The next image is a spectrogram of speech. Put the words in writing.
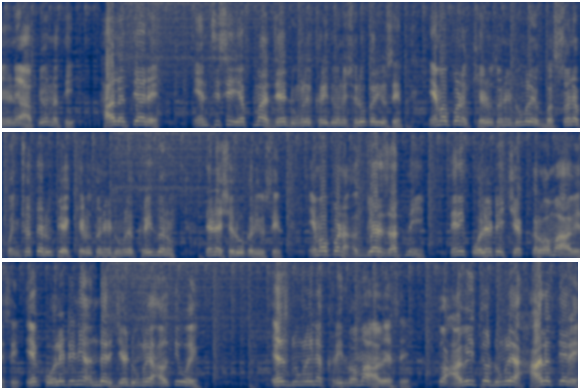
નિર્ણય આપ્યો નથી. હાલ અત્યારે એનસીસી એફમાં જે ડુંગળી ખરીદવાનું શરૂ કર્યું છે, એમાં પણ ખેડૂતોની ડુંગળી બસો ને પંચોતેર રૂપિયા ખેડૂતોની ડુંગળી ખરીદવાનું તેણે શરૂ કર્યું છે. એમાં પણ અગિયાર જાતની તેની ક્વોલિટી ચેક કરવામાં આવે છે. એ ક્વોલિટીની અંદર જે ડુંગળી આવતી હોય, એ જ ડુંગળીને ખરીદવામાં આવે છે. તો આવી તો ડુંગળી હાલ અત્યારે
